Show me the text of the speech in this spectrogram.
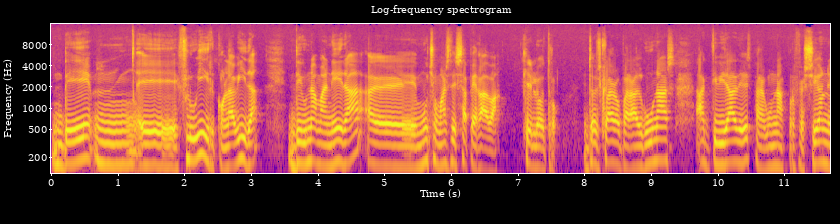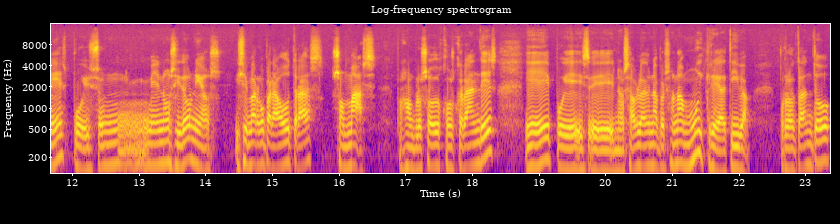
de mm, eh, fluir con la vida de una manera eh, mucho más desapegada que el otro. Entonces, claro, para algunas actividades, para algunas profesiones, pues son menos idóneos y sin embargo para otras son más. Por ejemplo, los ojos grandes, eh, pues nos habla de una persona muy creativa. Por lo tanto,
